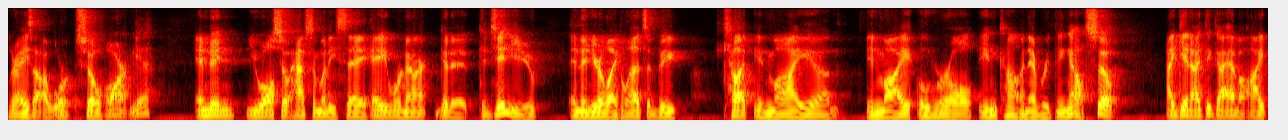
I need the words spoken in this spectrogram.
right? So I worked so hard. Yeah. And then you also have somebody say, "Hey, we're not going to continue," and then you're like, "Well, that's a big cut in my um, in my overall income and everything else." So, again, I think I have a high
